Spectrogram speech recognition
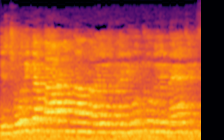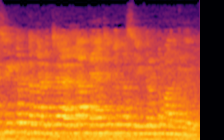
ഈ ചോദിക്കാൻ കാരണം എന്താണെന്ന് അറിയോ? നിങ്ങൾ യൂട്യൂബിൽ മാജിക് സീക്രട്ട് എന്ന് അടിച്ചാൽ എല്ലാ മാജിക്കിന്റെ സീക്രട്ടും അതിന് വരും.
